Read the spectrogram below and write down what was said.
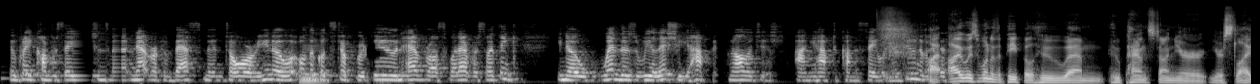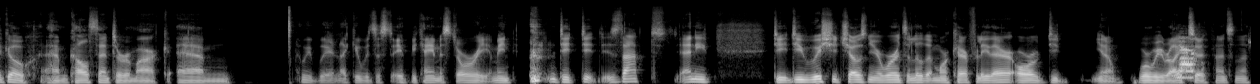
you know, great conversations about network investment or you know other mm. good stuff we're doing, Evros, whatever. So I think you know when there's a real issue, you have to acknowledge it and you have to kind of say what you're doing about I, it. I was one of the people who um, who pounced on your your Sligo um, call center remark. Um, we were like it was a, it became a story. I mean, did, did is that any? Do, do you wish you'd chosen your words a little bit more carefully there, or did you know were we right yeah. to pounce on that?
